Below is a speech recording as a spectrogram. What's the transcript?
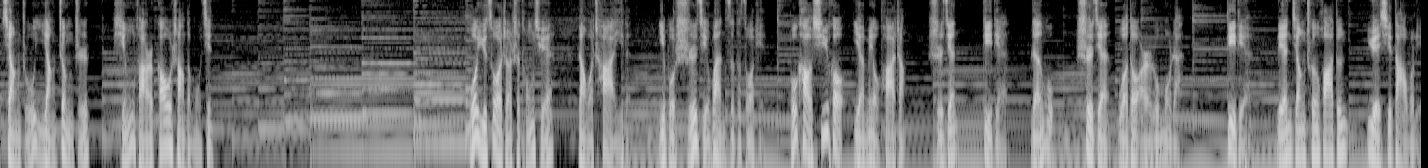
像竹一样正直、平凡而高尚的母亲。我与作者是同学，让我诧异的，一部十几万字的作品，不靠虚构，也没有夸张，时间、地点、人物、事件我都耳濡目染。地点：连江春花墩、岳西大雾岭、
